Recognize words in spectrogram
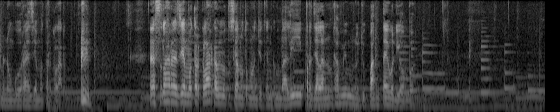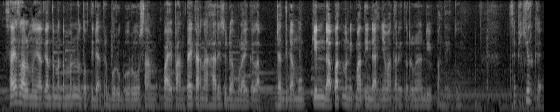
menunggu razia motor kelar. nah, setelah razia motor kelar, kami memutuskan untuk melanjutkan kembali perjalanan kami menuju pantai Wediombo. Saya selalu mengingatkan teman-teman untuk tidak terburu-buru sampai pantai karena hari sudah mulai gelap dan tidak mungkin dapat menikmati indahnya matahari terbenam di pantai itu. Saya pikir kayak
